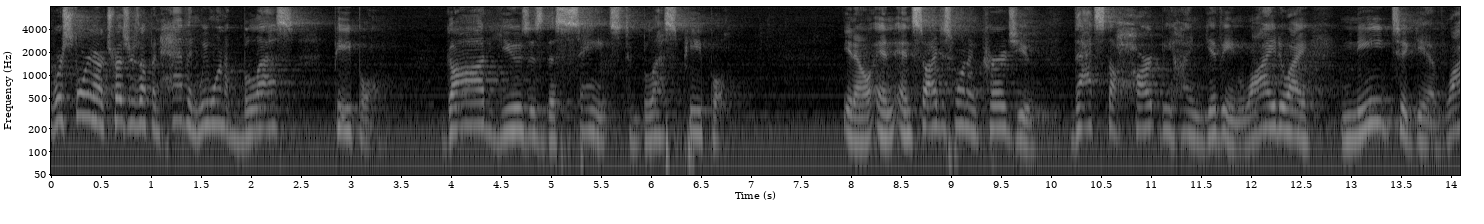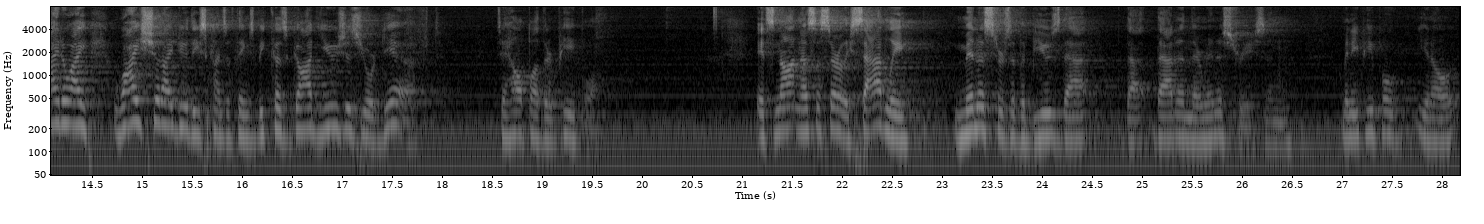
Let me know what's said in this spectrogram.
we're storing our treasures up in heaven. We want to bless people. God uses the saints to bless people. You know, and, and so I just want to encourage you. That's the heart behind giving. Why do I need to give? Why do I why should I do these kinds of things? Because God uses your gift to help other people. It's not necessarily sadly ministers have abused that that that in their ministries and many people, you know,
